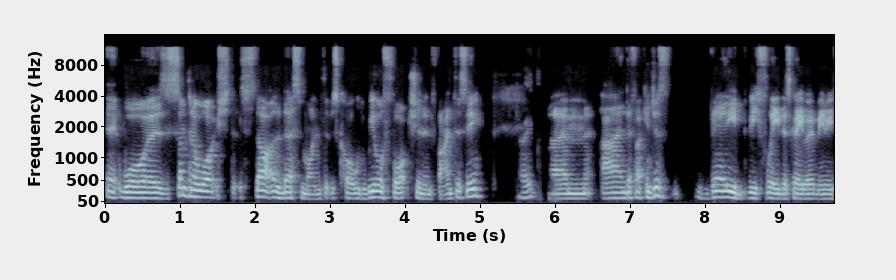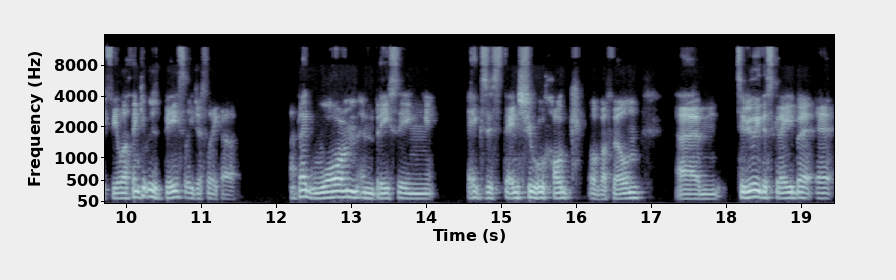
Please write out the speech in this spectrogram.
it was something I watched at the start of this month. It was called Wheel of Fortune and Fantasy. Right. Um, and if I can just very briefly describe how it made me feel, I think it was basically just like a a big, warm, embracing, existential hug of a film. Um, to really describe it, it,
